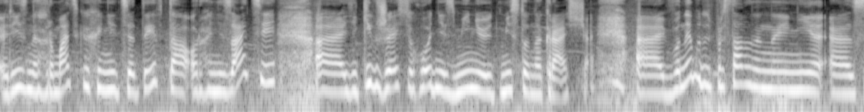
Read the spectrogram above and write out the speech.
різних громадських ініціатив та організацій, які вже сьогодні змінюють місто на краще. Е, Вони будуть представлені е, з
